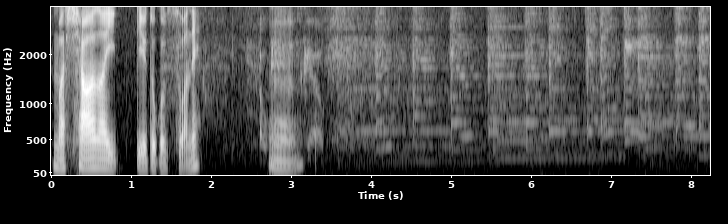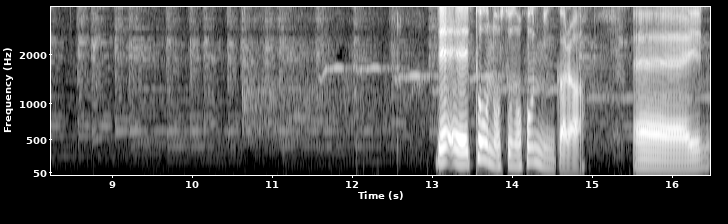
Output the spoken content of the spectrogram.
まあ、しゃあないっていうとこですわね。うん。で、えー、当のその本人から、えー、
